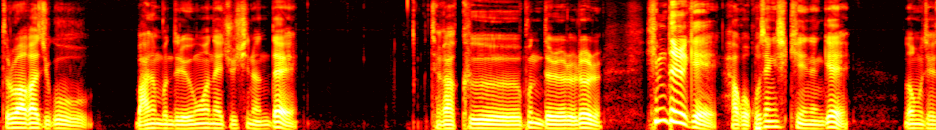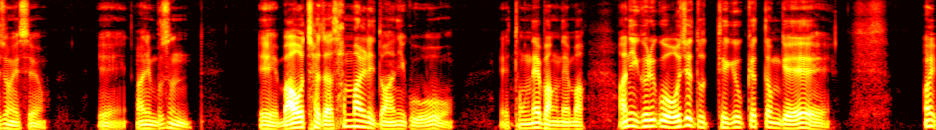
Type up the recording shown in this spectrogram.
들어와가지고 많은 분들이 응원해 주시는데 제가 그분들을 힘들게 하고 고생시키는 게 너무 죄송했어요. 예, 아니 무슨 예, 마오 찾아 산만리도 아니고 예, 동네방네 막 아니 그리고 어제도 되게 웃겼던 게 아니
